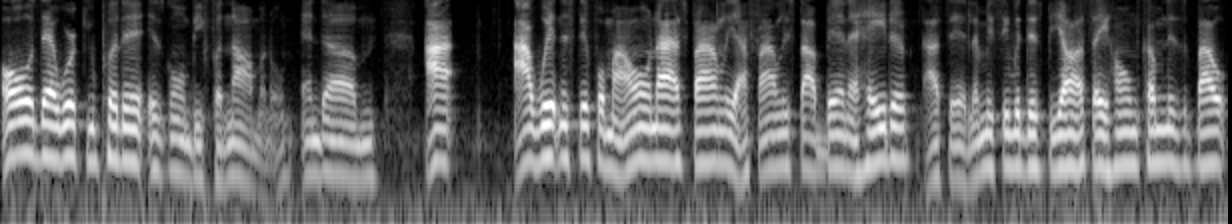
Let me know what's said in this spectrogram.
all that work you put in is going to be phenomenal. And um I I witnessed it for my own eyes finally. I finally stopped being a hater. I said, let me see what this Beyonce homecoming is about.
